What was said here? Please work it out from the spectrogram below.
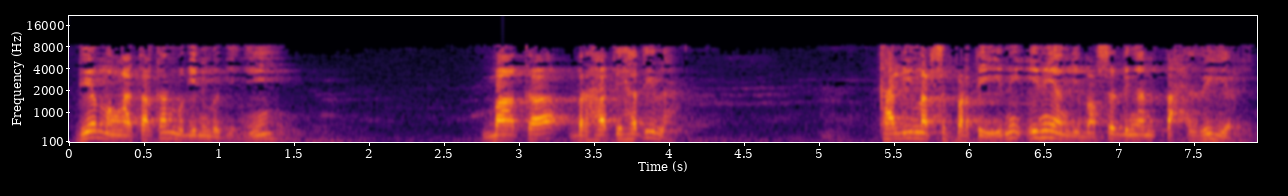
Dia mengatakan begini-begini, maka berhati-hatilah. Kalimat seperti ini, ini yang dimaksud dengan tahzir.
